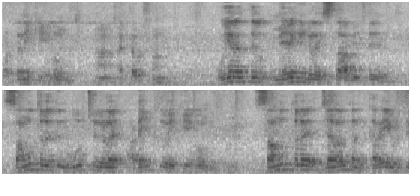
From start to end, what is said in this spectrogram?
பட்டணிக்கையிலும் ஆ, அடுத்த வருஷம் உயரத்தில் மேகங்களை ஸ்தாபித்து சமுத்திரத்தின் ஊற்றுகளை அடைத்து வைக்கையிலும் சமுத்திர ஜலம் தன் கரையை விட்டு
